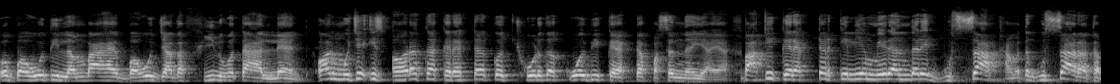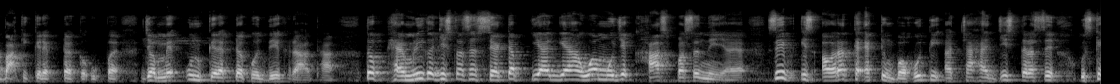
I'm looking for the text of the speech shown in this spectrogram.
वो बहुत ही लंबा है, बहुत ज़्यादा फील होता है लेंथ और मुझे इस औरत का कैरेक्टर को छोड़कर कोई भी कैरेक्टर पसंद नहीं आया। बाकी कैरेक्टर के लिए मेरे अंदर एक गुस्सा था मतलब गुस्सा आ रहा था बाकी कैरेक्टर के ऊपर, जब मैं उन कैरेक्टर को देख रहा था। तो फैमिली का जिस तरह से सेटअप किया गया है, वह मुझे खास पसंद नहीं आया। सिर्फ़ इस औरत का एक्टिंग बहुत ही अच्छा है, जिस तरह से उसके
